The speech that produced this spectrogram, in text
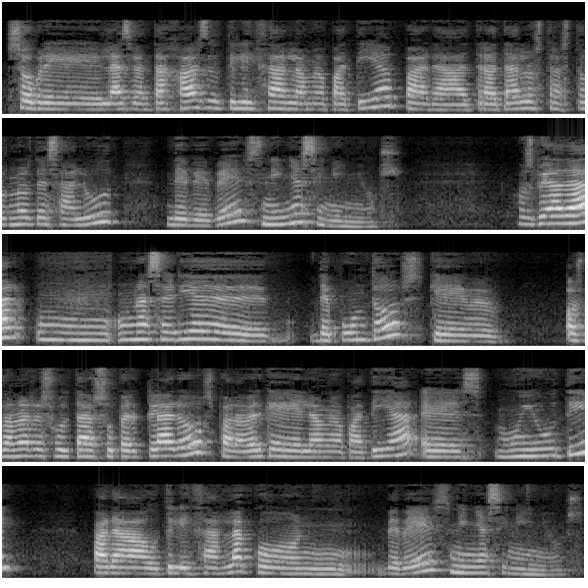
sobre las ventajas de utilizar la homeopatía para tratar los trastornos de salud de bebés, niñas y niños. Os voy a dar una serie de, puntos que os van a resultar súper claros para ver que la homeopatía es muy útil para utilizarla con bebés, niñas y niños.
